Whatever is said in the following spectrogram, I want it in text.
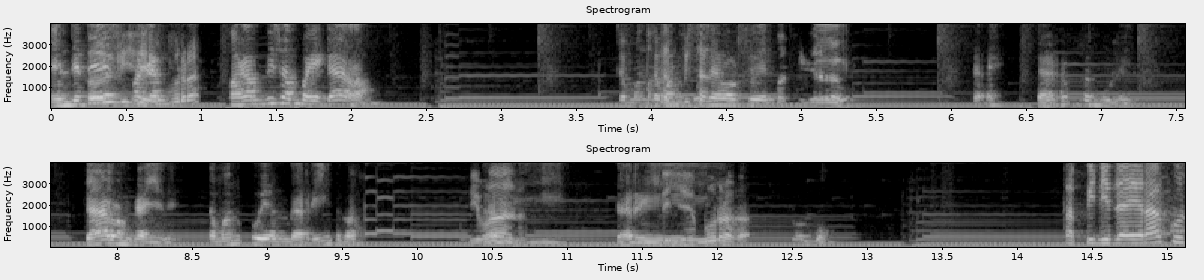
NTT makan makan pisang pakai garam. Teman-teman saya waktu di garam. eh garam kan boleh. Garam kayaknya nih. Temanku yang dari itu kan, di mana? dari dari Di Jayapura kak? Lombok. tapi di daerahku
